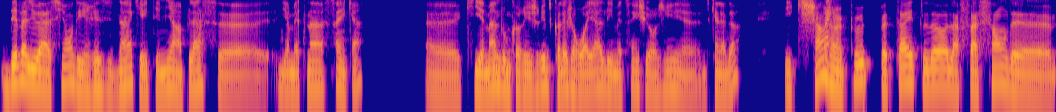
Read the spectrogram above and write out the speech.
d'évaluation des résidents qui a été mis en place euh, il y a maintenant cinq ans, qui émane, vous me mm-hmm. corrigerez, du Collège royal des médecins et chirurgiens du Canada et qui change un peu peut-être là, la façon de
